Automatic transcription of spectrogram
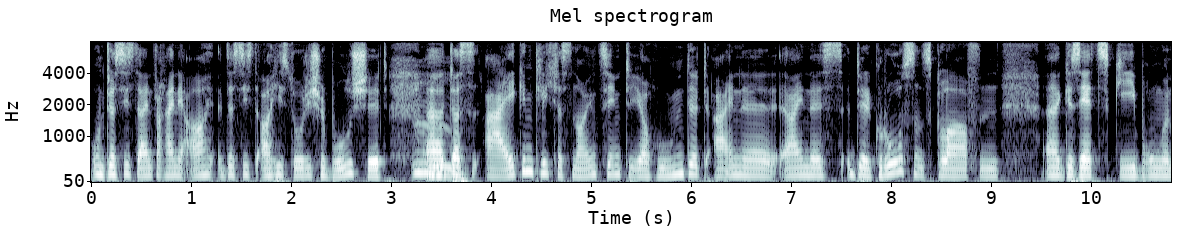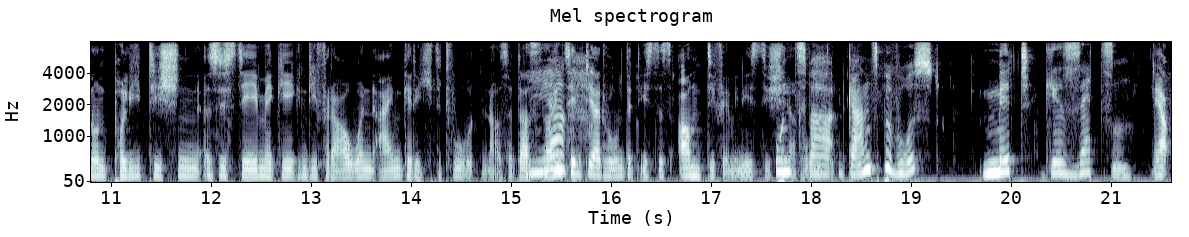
und das ist einfach eine, das ist ahistorischer Bullshit, äh, mm. äh, dass eigentlich das 19. Jahrhundert eine, eines der großen Sklavengesetzgebungen äh, und politischen Systeme gegen die Frauen eingerichtet wurden. Also das ja. 19. Jahrhundert ist das antifeministische und Jahrhundert. Und zwar ganz bewusst mit Gesetzen. Ja.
